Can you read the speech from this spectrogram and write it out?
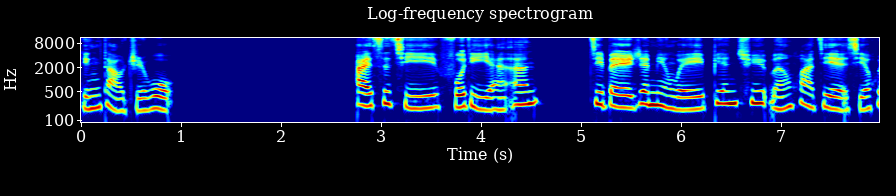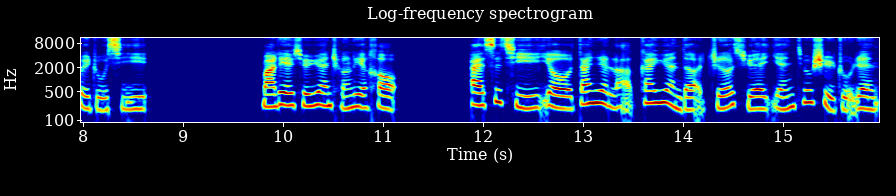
领导职务。艾思奇府邸延安，即被任命为边区文化界协会主席。马列学院成立后，艾思奇又担任了该院的哲学研究室主任。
